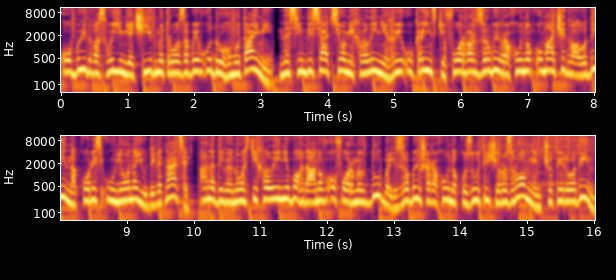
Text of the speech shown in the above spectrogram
Обидва свої м'ячі Дмитро забив у другому таймі. На 77-й хвилині гри український форвард зробив рахунок у матчі 2-1 на користь Уніона Ю-19. А на 90-й хвилині Богданов оформив дубль, зробивши рахунок у зустрічі розгромним 4-1.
